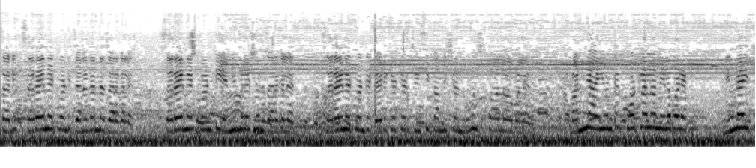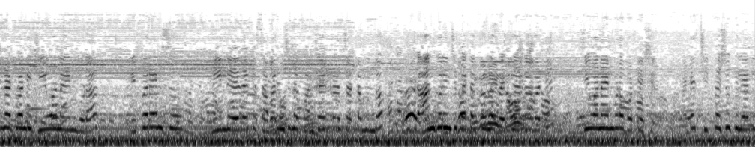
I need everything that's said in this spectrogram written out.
సరి- సరైనటువంటి జనగణన జరగలేదు. సరైనటువంటి ఎన్యూమరేషన్ జరగలేదు. సరైనటువంటి dedicated BC commission rules follow అవ్వలేదు. అవన్నీ అయి ఉంటే కోట్లలో నిలబడేది నిన్న ఇచ్చినటువంటి జీవో నైన్ కూడా రిఫరెన్స్ వీళ్ళు ఏదైతే సవరించిన పంచాయతీరాజ్ చట్టం ఉందో దాని గురించి పెట్టకుండా పెట్టారు కాబట్టి జీవో నైన్ కూడా కొట్టేసారు అంటే చిత్తశుద్ధి లేదు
